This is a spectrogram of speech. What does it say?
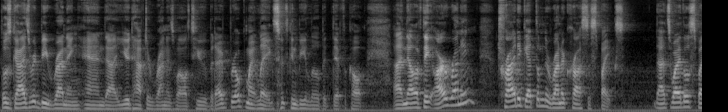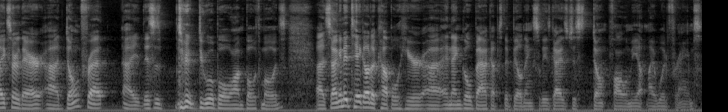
those guys would be running and uh, you'd have to run as well too. But I've broke my leg, so it's going to be a little bit difficult. Uh, now, if they are running, try to get them to run across the spikes. That's why those spikes are there. Uh, don't fret. this is doable on both modes. Uh, so I'm going to take out a couple here uh, and then go back up to the building so these guys just don't follow me up my wood frames.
